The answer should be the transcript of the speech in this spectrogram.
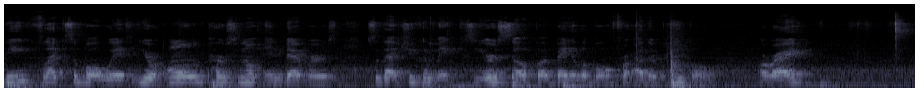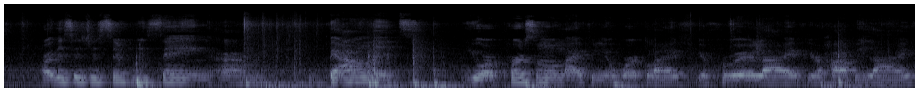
Be flexible with your own personal endeavors so that you can make yourself available for other people. All right? Or this is just simply saying um, balance your personal life and your work life, your career life, your hobby life,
